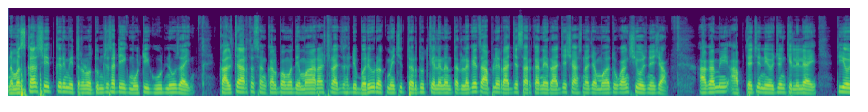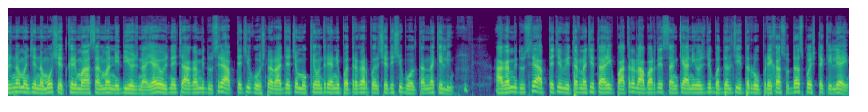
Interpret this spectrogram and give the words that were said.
नमस्कार शेतकरी मित्रांनो तुमच्यासाठी एक मोठी गुड न्यूज आहे. कालच्या अर्थसंकल्पामध्ये महाराष्ट्र राज्यासाठी भरीव रकमेची तरतूद केल्यानंतर लगेच आपले राज्य सरकारने राज्य शासनाच्या महत्त्वाकांक्षी योजनेच्या आगामी हप्त्याचे नियोजन केलेले आहे. ती योजना म्हणजे नमो शेतकरी महासन्मान निधी योजना. या योजनेच्या आगामी दुसऱ्या हप्त्याची घोषणा राज्याचे मुख्यमंत्री यांनी पत्रकार परिषदेशी बोलताना केली. आगामी दुसऱ्या हप्त्याच्या वितरणाची तारीख पात्र लाभार्थी संख्या आणि योजनेबद्दलची इतर रूपरेखा सुद्धा स्पष्ट केली आहे.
